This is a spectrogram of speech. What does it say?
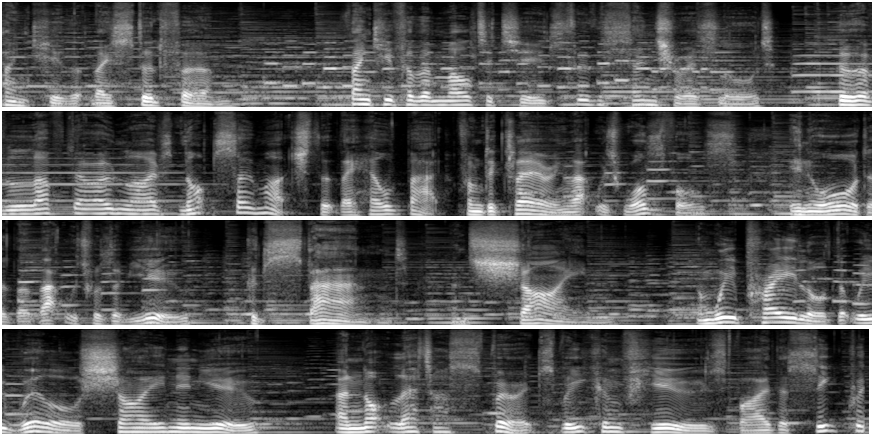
Thank you that they stood firm. Thank you for the multitudes through the centuries, Lord, who have loved their own lives not so much that they held back from declaring that which was false in order that that which was of you could stand and shine. And we pray, Lord, that we will shine in you and not let our spirits be confused by the secret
